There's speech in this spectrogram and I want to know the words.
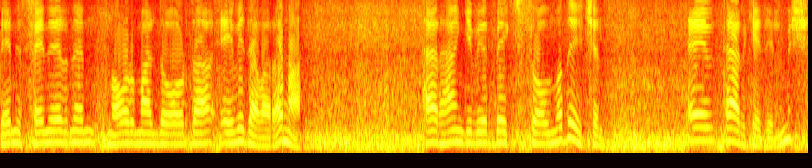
Deniz fenerinin normalde orada evi de var ama herhangi bir bekçisi olmadığı için ev terk edilmiş.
